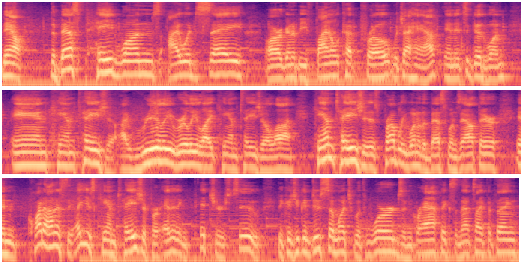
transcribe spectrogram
Now the best paid ones I would say are going to be Final Cut Pro which I have and it's a good one and Camtasia. I really really like Camtasia a lot. Camtasia is probably one of the best ones out there and quite honestly I use Camtasia for editing pictures too because you can do so much with words and graphics and that type of thing.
